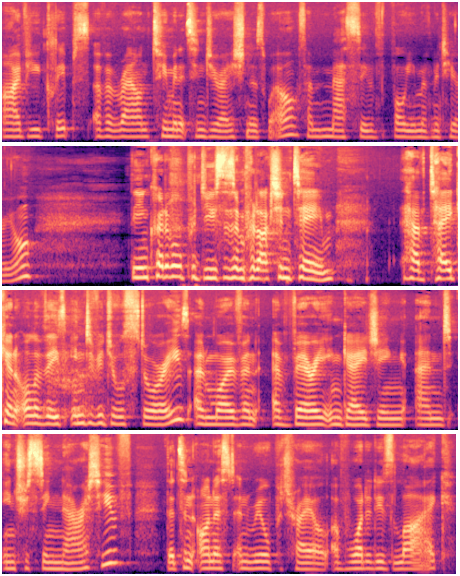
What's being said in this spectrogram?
iView clips of around two minutes in duration as well, so massive volume of material. The incredible producers and production team have taken all of these individual stories and woven a very engaging and interesting narrative that's an honest and real portrayal of what it is like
